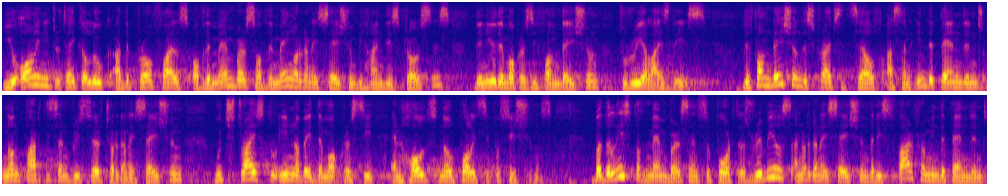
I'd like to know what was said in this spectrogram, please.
You only need to take a look at the profiles of the members of the main organization behind this process, the New Democracy Foundation, to realize this. The foundation describes itself as an independent, non-partisan research organization which tries to innovate democracy and holds no policy positions. But the list of members and supporters reveals an organization that is far from independent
